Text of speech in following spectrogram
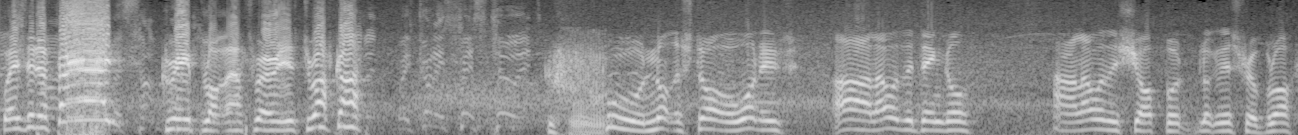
Where's the defence? to Great block, that's where it is. Dravka! But He's got his fist to it. Ooh, not the start I wanted. Ah, that was the dingle. Ah, that was the shot, but look at this for a block.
